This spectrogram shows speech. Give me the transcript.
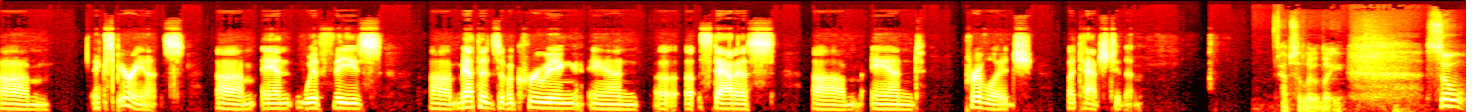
um, experience. Um, and with these uh, methods of accruing and uh, uh, status um, and privilege attached to them. Absolutely. So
